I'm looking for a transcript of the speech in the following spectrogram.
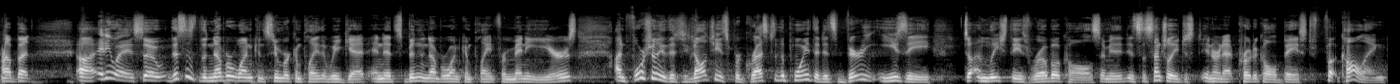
uh, but uh, anyway, so this is the number one consumer complaint that we get, and it's been the number one complaint for many years. Unfortunately, the technology has progressed to the point that it's very easy to unleash these robocalls. I mean, it's essentially just internet protocol based calling.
